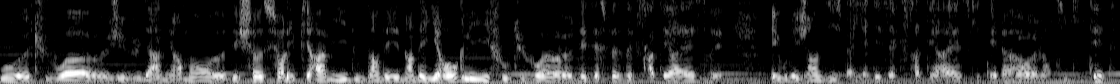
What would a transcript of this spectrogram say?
où euh, tu vois, euh, j'ai vu dernièrement euh, des choses sur les pyramides ou dans des, dans des hiéroglyphes où tu vois des espèces d'extraterrestres et, où les gens disent bah, il y a des extraterrestres qui étaient là l'Antiquité, etc.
